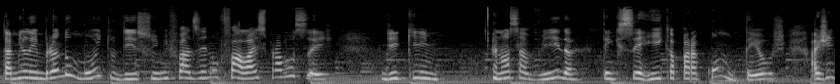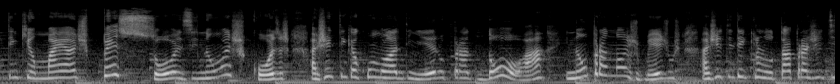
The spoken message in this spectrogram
tá me lembrando muito disso e me fazendo falar isso para vocês, de que a nossa vida tem que ser rica para com Deus. A gente tem que amar as pessoas e não as coisas. A gente tem que acumular dinheiro para doar e não para nós mesmos. A gente tem que lutar para a gente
